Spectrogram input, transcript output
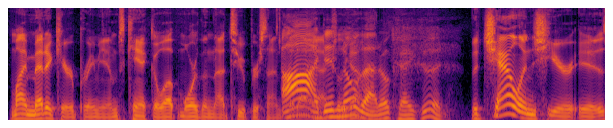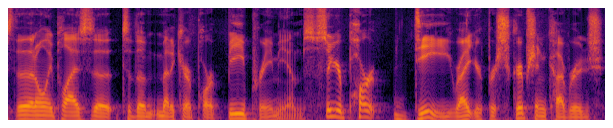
my Medicare premiums can't go up more than that 2%. that Ah, I didn't know got. that. Okay, good. The challenge here is that that only applies to, to the Medicare Part B premiums. So your Part D, right, your prescription coverage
